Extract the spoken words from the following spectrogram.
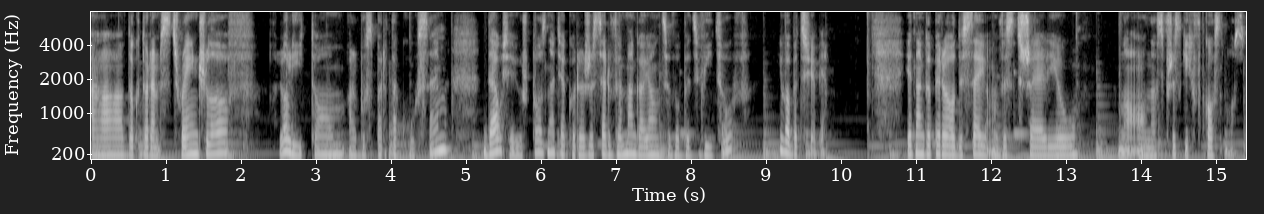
A doktorem Strangelove Lolitą albo Spartakusem, dał się już poznać jako reżyser wymagający wobec widzów i wobec siebie. Jednak dopiero Odyseją wystrzelił no, nas wszystkich w kosmos,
